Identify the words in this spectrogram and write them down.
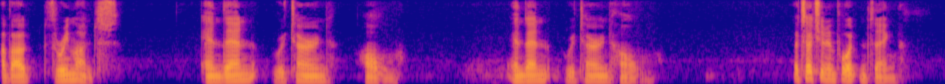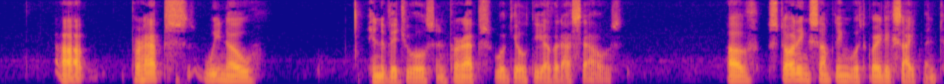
about three months and then returned home and then returned home. That's such an important thing. Uh, perhaps we know individuals, and perhaps we're guilty of it ourselves, of starting something with great excitement,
